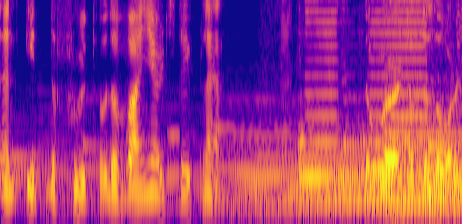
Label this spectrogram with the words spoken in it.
and eat the fruit of the vineyards they plant. The word of the Lord.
